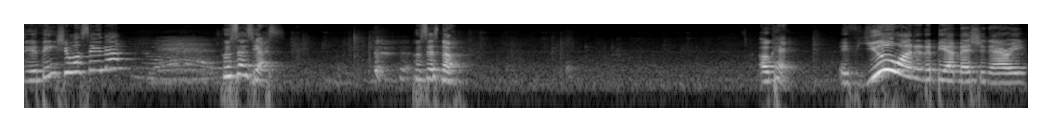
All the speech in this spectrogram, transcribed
Do you think she will say that? Yes. Who says yes? Who says no? Okay. If you wanted to be a missionary,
